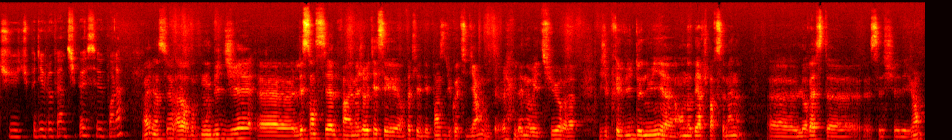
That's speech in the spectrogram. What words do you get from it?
Tu, tu peux développer un petit peu ce point-là? Oui, bien sûr. Alors, donc, mon budget, euh, l'essentiel, enfin, la majorité, c'est en fait les dépenses du quotidien, donc euh, la nourriture. euh, j'ai prévu deux nuits en auberge par semaine. Le reste, c'est chez des gens.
